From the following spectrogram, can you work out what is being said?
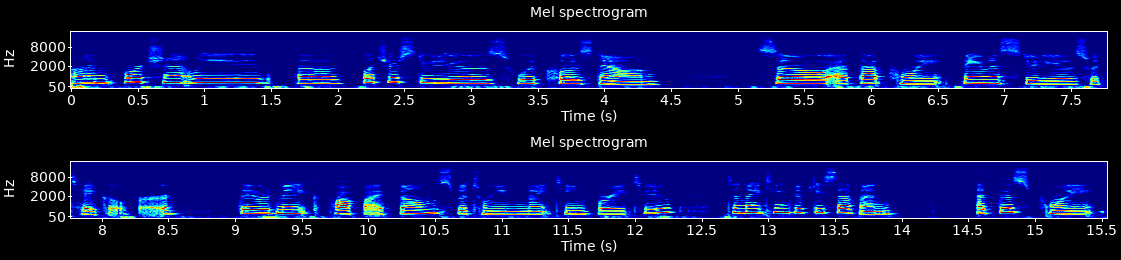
Unfortunately, uh, Fleischer Studios would close down, so at that point, Famous Studios would take over. They would make Popeye films between 1942 to 1957. At this point,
